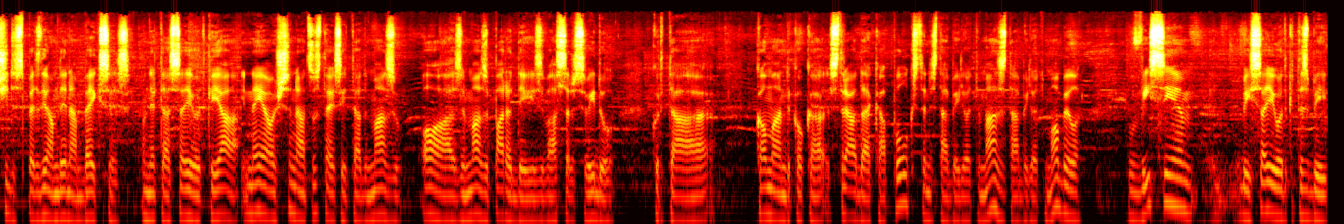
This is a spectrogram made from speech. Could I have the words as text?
šis pēc divām dienām beigsies. Un ir tā sajūta, ka jā, nejauši sanāca uztaisīt tādu mazu oāzi, mazu paradīzi vasaras vidū, kur tā komanda kaut kā strādāja kā pulkstenis, tā bija ļoti maza, tā bija ļoti mobila. Visiem bija sajūta, ka tas bija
